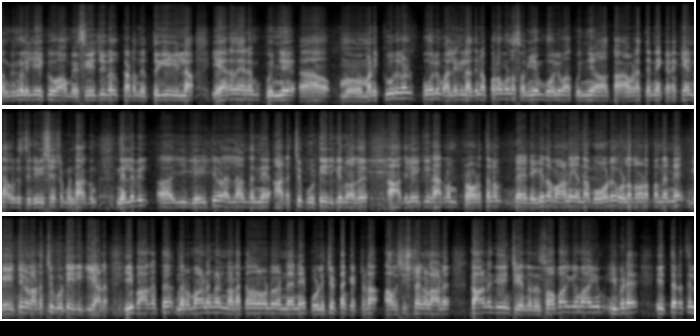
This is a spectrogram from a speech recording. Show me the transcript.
അംഗങ്ങളിലേക്കോ ആ മെസ്സേജുകൾ കടന്നെത്തുകയില്ല. ഏറെ നേരം കുഞ്ഞ് മണിക്കൂറുകൾ പോലും അല്ലെങ്കിൽ അതിനപ്പുറമുള്ള സമയം പോലും ആ കുഞ്ഞ് അവിടെ തന്നെ കിടക്കേണ്ട ഒരു സ്ഥിതിവിശേഷം ഉണ്ടാകും. നിലവിൽ ഈ ഗേറ്റുകളെല്ലാം തന്നെ അടച്ചു പൂട്ടിയിരിക്കുന്നു. അത് അതിലേക്ക് കാരണം പ്രവർത്തനം രഹിതമാണ് എന്ന ബോർഡ് ഉള്ളതോടൊപ്പം തന്നെ ഗേറ്റുകൾ അടച്ചു പൂട്ടിയിരിക്കുകയാണ്. ഈ ഭാഗത്ത് നിർമ്മാണങ്ങൾ നടക്കുന്നതുകൊണ്ട് തന്നെ പൊളിച്ചിട്ട കെട്ടിട അവശിഷ്ടങ്ങളാണ് കാണുകയും ചെയ്യുന്നത്. സ്വാഭാവികമായും ഇവിടെ ഇത്തരത്തിൽ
